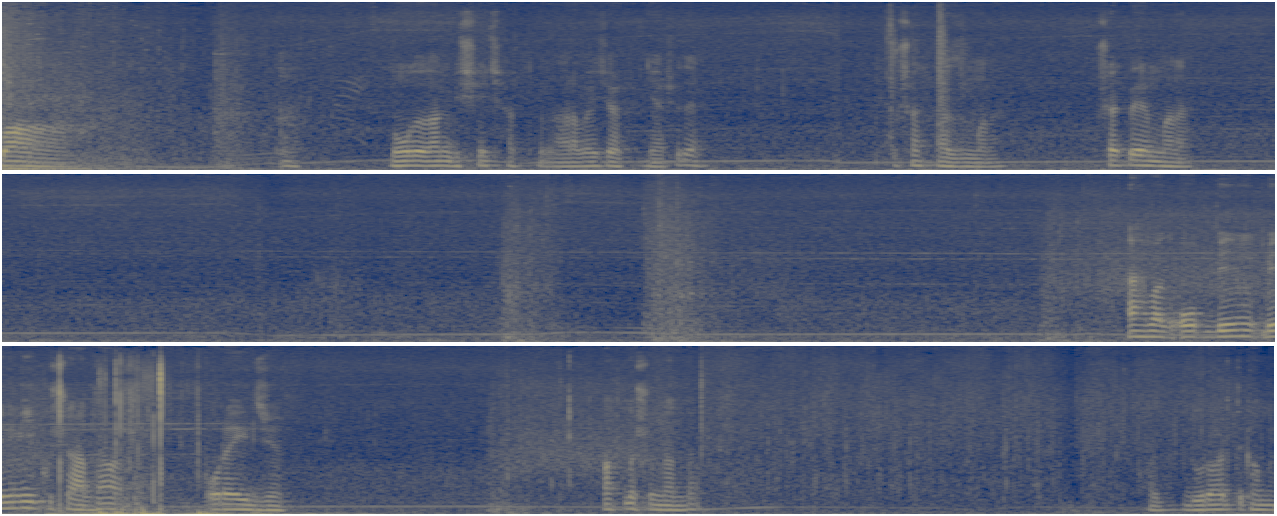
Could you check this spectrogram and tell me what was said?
Bam. Ne oluyor lan bir şey çarptım. Arabayı çarptım gerçi de. Uçak lazım bana. Uçak verin bana. Heh bak o benim benim ilk uçağım tamam. Oraya gideceğim. Atla şundan da. Abi dur artık ama.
